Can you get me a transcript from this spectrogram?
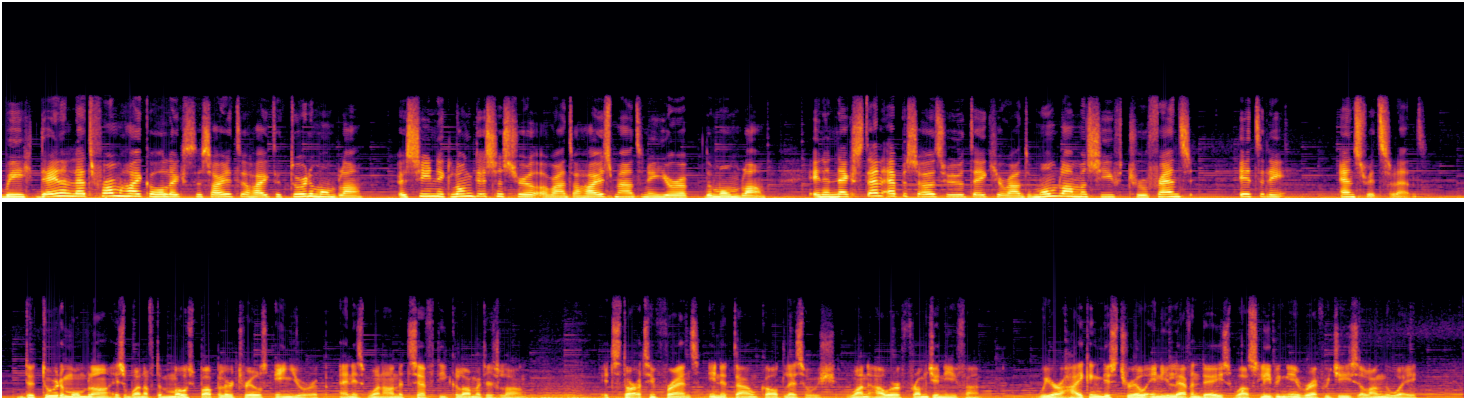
we, Dana led from Hikeaholics, decided to hike the Tour de Mont Blanc, a scenic long distance trail around the highest mountain in Europe, the Mont Blanc. In the next 10 episodes, we will take you around the Mont Blanc Massif through France, Italy, and Switzerland. The Tour de Mont Blanc is one of the most popular trails in Europe and is 170 kilometers long. It starts in France in a town called Les Houches, one hour from Geneva. We are hiking this trail in 11 days while sleeping in refugees along the way.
